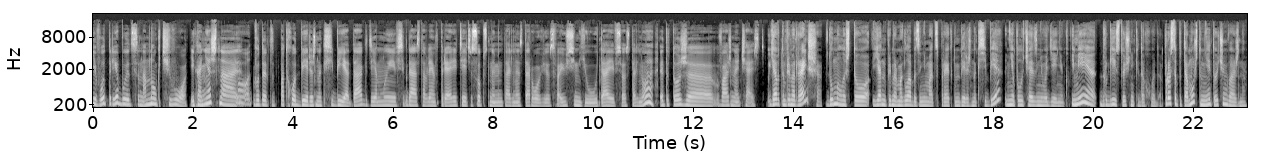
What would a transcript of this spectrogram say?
его требуется на много чего. И, конечно, Вот. вот этот подход бережно к себе, да, где мы всегда оставляем в приоритете собственное ментальное здоровье, свою семью, да, и все остальное, это тоже важная часть. Я вот, например, раньше думала, что я, например, могла бы заниматься проектом бережно к себе, не получая за него денег. имея другие источники дохода. Просто потому, что мне это очень важно.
